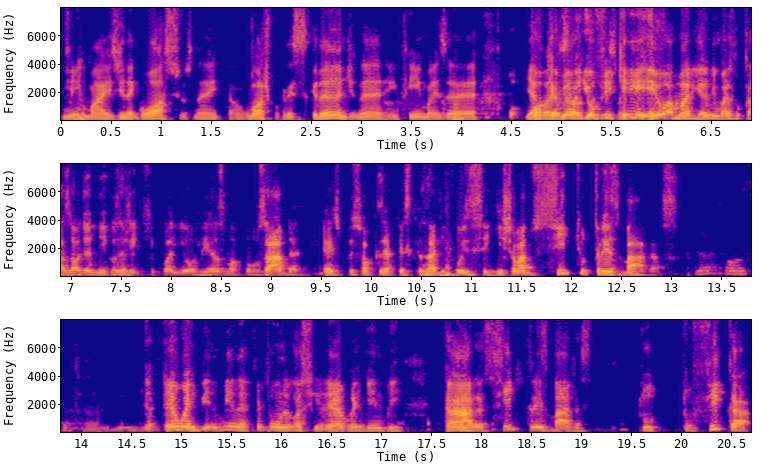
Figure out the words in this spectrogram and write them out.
muito Sim. mais de negócios, né? Então, lógico, cresce grande, né? Enfim, mas é. E agora eu, eu fiquei, eu, a Mariana e mais um casal de amigos, a gente ficou ali em Orleans, uma pousada. É, se o pessoal quiser pesquisar depois e seguir, chamado Sítio Três Barras. É, é o Airbnb, né? Tipo um negocinho. É, o Airbnb. Cara, Sítio Três Barras. Tu, tu fica,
